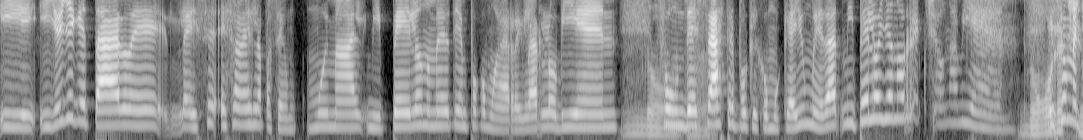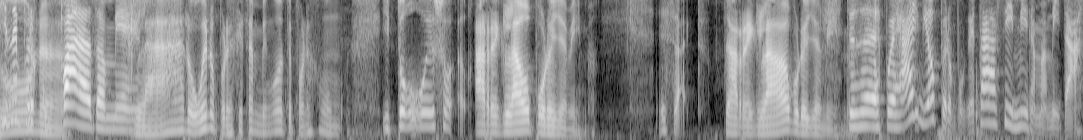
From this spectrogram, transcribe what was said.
Y, y yo llegué tarde, la hice- esa vez la pasé muy mal, mi pelo no me dio tiempo como de arreglarlo bien. No, Fue un desastre porque como que hay humedad, mi pelo ya no reacciona bien. No Eso me tiene preocupada también. Claro, bueno, pero es que también cuando te pones como... Y todo eso arreglado por ella misma. Exacto. Arreglado por ella misma. Entonces después, ay Dios, pero ¿por qué estás así? Mira, mamita,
